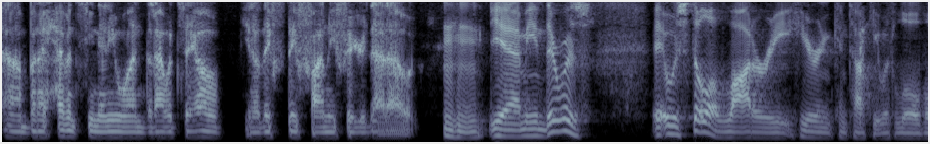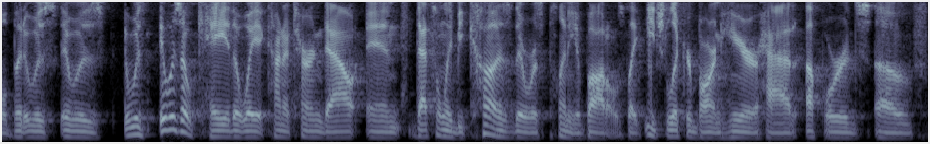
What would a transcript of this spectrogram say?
um, but I haven't seen anyone that I would say, oh, you know, they they finally figured that out. hmm Yeah, I mean, there was it was still a lottery here in Kentucky with Louisville, but it was it was it was it was okay the way it kind of turned out, and that's only because there was plenty of bottles. Like each liquor barn here had upwards of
